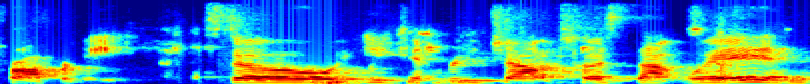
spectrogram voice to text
property. So you can reach out to us that way and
